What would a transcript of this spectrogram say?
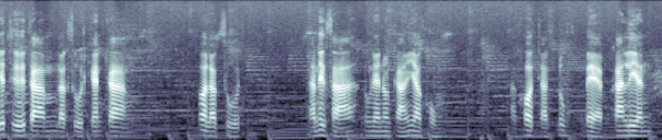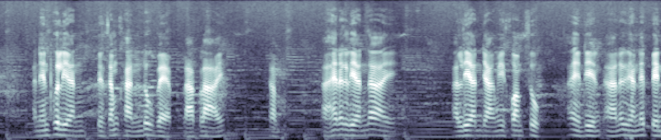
ยึดถือตามหลักสูตรแกนกลาง ก็หลักสูตรการศึกษาโรงเรียนนนทกางวิทยาคม อ่าก็จัดรูปแบบการเรียนอ่าเน้นผู้เรียนเป็นสำคัญรูปแบบหลากหลายครับให้นักเรียนได้เรียนอย่างมีความสุข ให้เรียนนักเรียนได้เป็น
